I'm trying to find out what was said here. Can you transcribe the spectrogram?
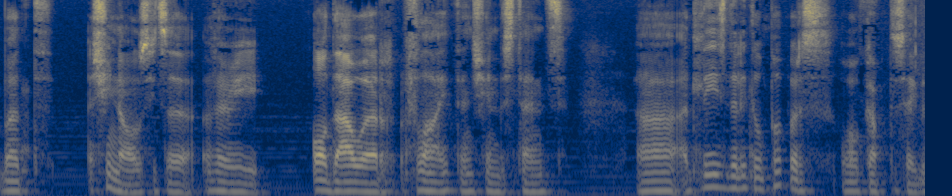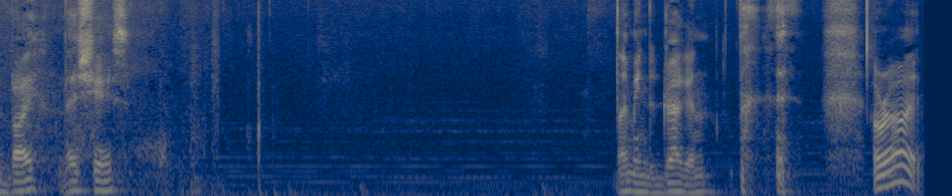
but she knows it's a, very odd hour flight and she understands. Uh, at least the little puppers woke up to say goodbye. There she is. I mean the dragon. Alright,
